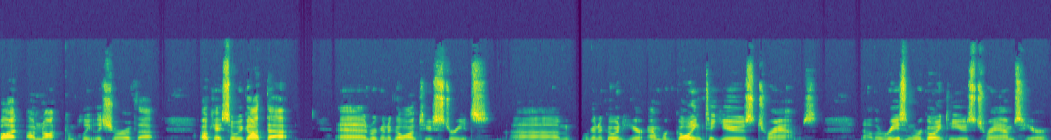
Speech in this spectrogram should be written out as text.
but I'm not completely sure of that. Okay, so we got that. And we're going to go on to streets. Um, we're going to go in here and we're going to use trams. Now the reason we're going to use trams here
